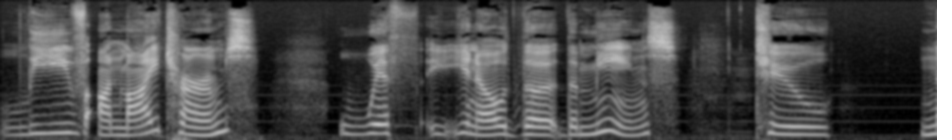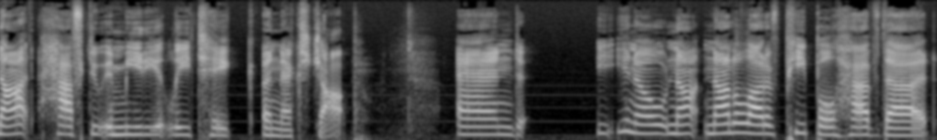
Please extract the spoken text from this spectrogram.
leave on my terms with, you know, the, the means to not have to immediately take a next job. And you know, not not a lot of people have that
